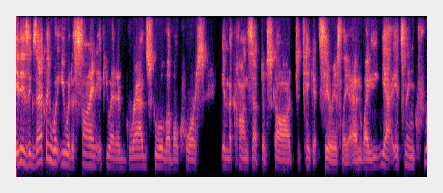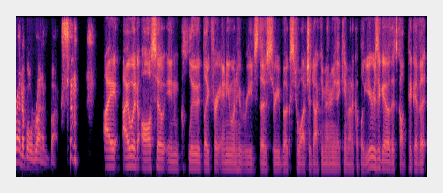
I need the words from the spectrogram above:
it is exactly what you would assign if you had a grad school level course in the concept of ska to take it seriously. And like yeah it's an incredible run of books. I I would also include like for anyone who reads those three books to watch a documentary that came out a couple years ago that's called Pick It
